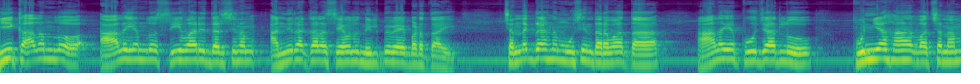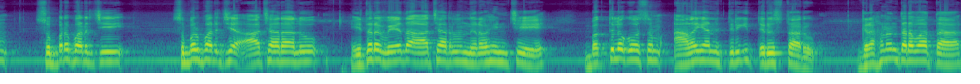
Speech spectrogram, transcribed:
ఈ కాలంలో ఆలయంలో శ్రీవారి దర్శనం అన్ని రకాల సేవలు నిలిపివేయబడతాయి. చంద్రగ్రహణం మూసిన తర్వాత ఆలయ పూజారులు పుణ్యహ వచనం శుభ్రపరిచి శుభ్రపరిచే ఆచారాలు ఇతర వేద ఆచారాలను నిర్వహించి భక్తుల కోసం ఆలయాన్ని తిరిగి తెరుస్తారు. గ్రహణం తర్వాత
